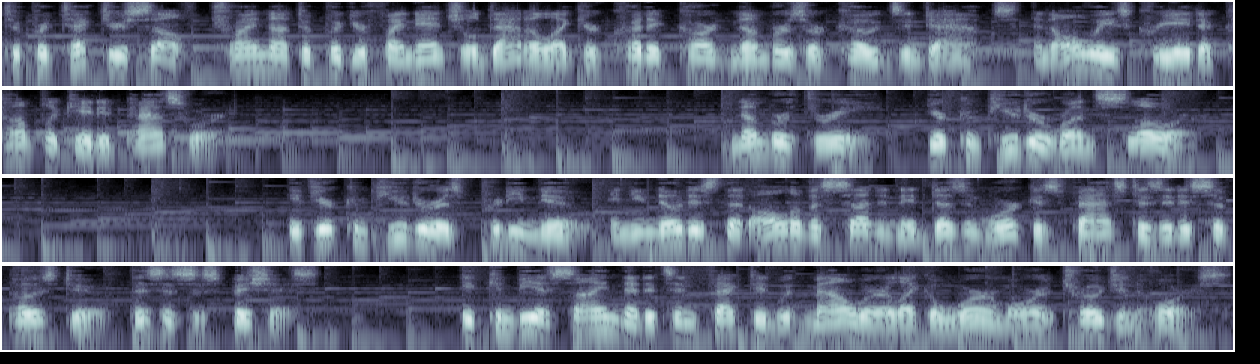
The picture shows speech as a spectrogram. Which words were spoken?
To protect yourself, try not to put your financial data like your credit card numbers or codes into apps, and always create a complicated password. Number 3. Your computer runs slower. If your computer is pretty new, and you notice that all of a sudden it doesn't work as fast as it is supposed to, this is suspicious. It can be a sign that it's infected with malware like a worm or a Trojan horse.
